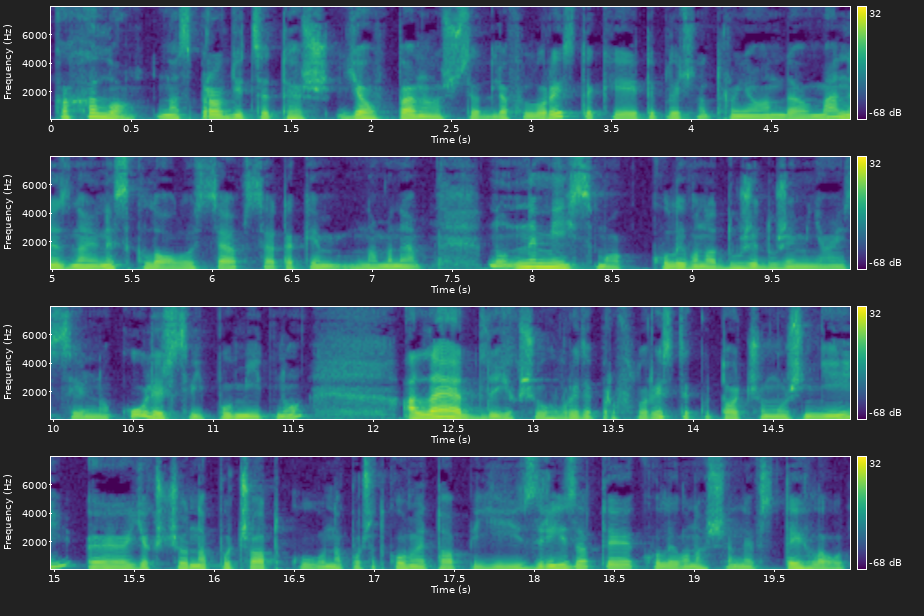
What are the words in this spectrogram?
Кахала. Насправді це теж, я впевнена, що це для флористики, теплична троянда. В мене з нею не склалося. Все-таки на мене ну, не мій смак, коли вона дуже-дуже міняє сильно колір свій помітно. Але якщо говорити про флористику, то чому ж ні? Е, якщо на початку, на початковому етапі її зрізати, коли вона ще не встигла от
